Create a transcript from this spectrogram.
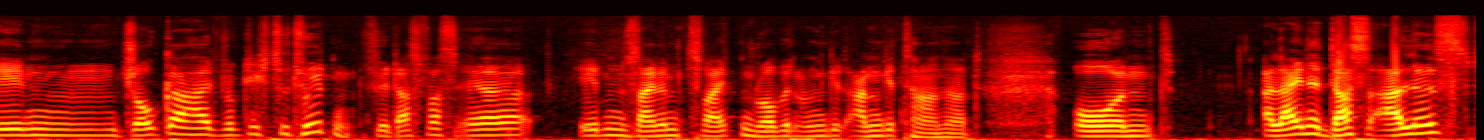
den Joker halt wirklich zu töten für das, was er eben seinem zweiten Robin ange angetan hat. Und alleine das alles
